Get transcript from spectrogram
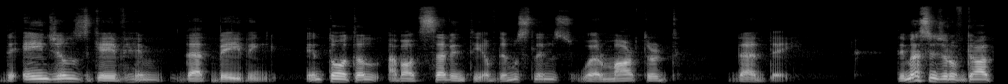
the angels gave him that bathing in total, about 70 of the Muslims were martyred that day. The Messenger of God,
